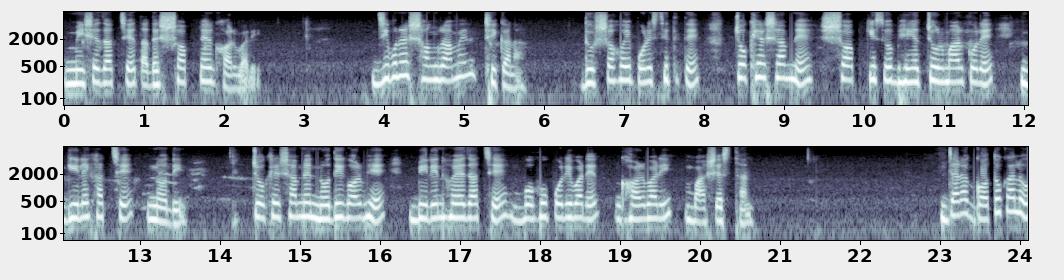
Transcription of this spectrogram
মিশে যাচ্ছে তাদের স্বপ্নের ঘরবাড়ি। জীবনের সংগ্রামের ঠিকানা। দুঃসহ পরিস্থিতিতে চোখের সামনে সব কিছু ভেঙে চুরমার করে গিলে খাচ্ছে নদী। চোখের সামনে নদী গর্ভে বিলীন হয়ে যাচ্ছে বহু পরিবারের ঘরবাড়ি, বাসস্থান। যারা গতকালও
